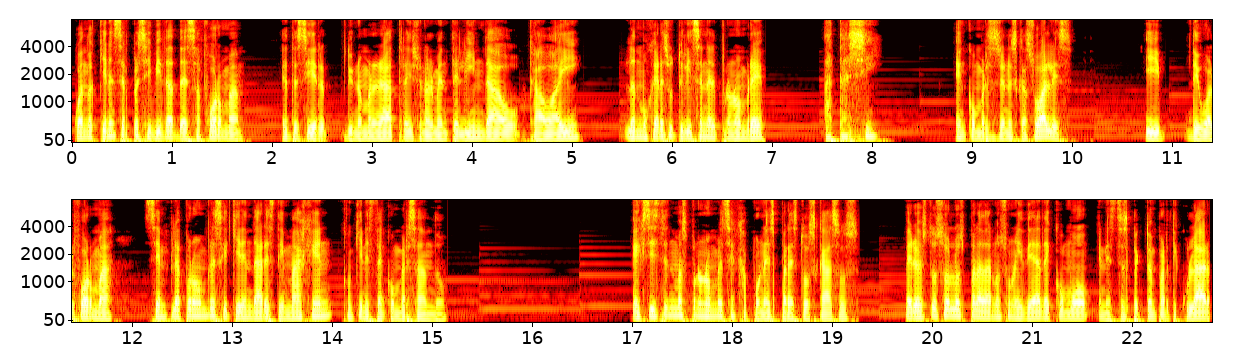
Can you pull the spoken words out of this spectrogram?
cuando quieren ser percibidas de esa forma, es decir, de una manera tradicionalmente linda o kawaii, las mujeres utilizan el pronombre atashi en conversaciones casuales, y, de igual forma, se emplea por hombres que quieren dar esta imagen con quien están conversando. Existen más pronombres en japonés para estos casos, pero esto solo es para darnos una idea de cómo, en este aspecto en particular,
